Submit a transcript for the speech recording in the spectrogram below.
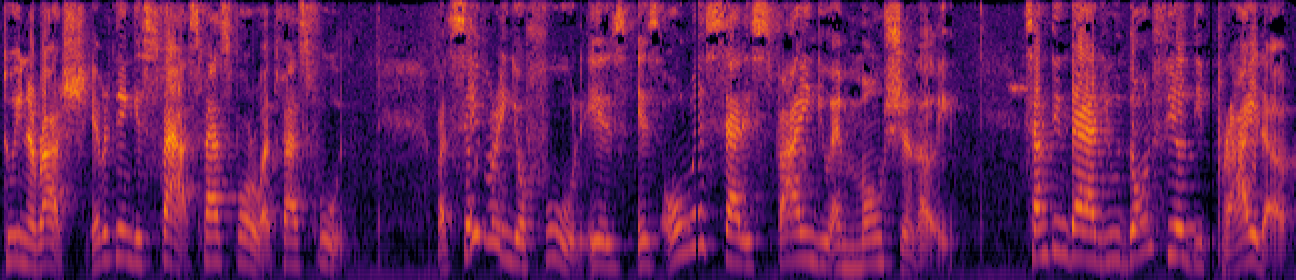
too in a rush. Everything is fast, fast forward, fast food. But savoring your food is is always satisfying you emotionally something that you don't feel deprived of.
